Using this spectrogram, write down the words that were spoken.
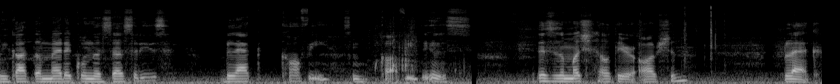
We got the medical necessities, black coffee, some coffee. Look at this. This is a much healthier option. Black.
